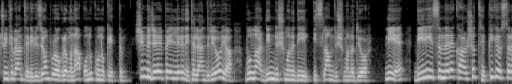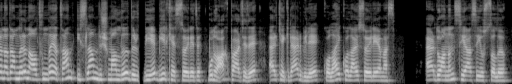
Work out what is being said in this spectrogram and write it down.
Çünkü ben televizyon programına onu konuk ettim. Şimdi CHP'lileri nitelendiriyor ya bunlar din düşmanı değil İslam düşmanı diyor. Niye? Dini isimlere karşı tepki gösteren adamların altında yatan İslam düşmanlığıdır diye bir kez söyledi. Bunu AK Parti'de erkekler bile kolay kolay söyleyemez. Erdoğan'ın siyasi ustalığı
